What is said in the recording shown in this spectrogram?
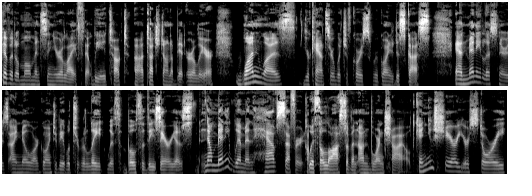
pivotal moments in your life that we talked uh, touched on a bit earlier. One was your cancer, which of course we're going to discuss, and many listeners I know are going to be able to relate with both of these areas. Now, many women have suffered with the loss of an unborn child. Can you share your story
